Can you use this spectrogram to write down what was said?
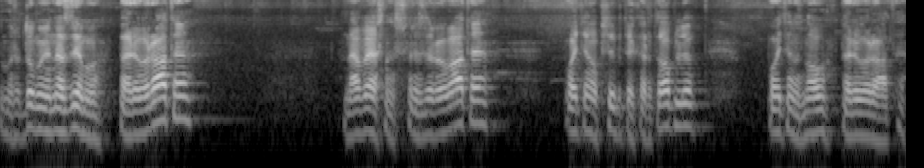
Думаю, на зиму переорати, на весну сфрезерувати, потім обсипати картоплю, потім знову переорати.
